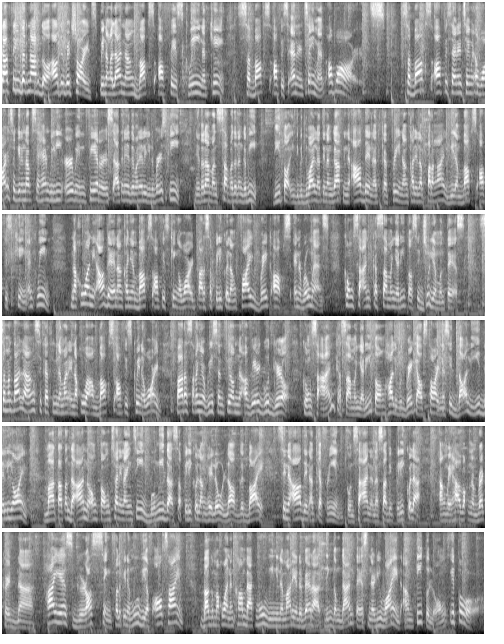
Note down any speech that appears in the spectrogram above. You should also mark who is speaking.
Speaker 1: Kathleen Bernardo, Alden Richards, pinangalan ng Box Office Queen at King sa Box Office Entertainment Awards. Sa Box Office Entertainment Awards na ginanap sa Henry Lee Irwin Theater sa Ateneo de Manila University, nito naman Sabado ng gabi. Dito, individual na tinanggap ni Alden at Catherine ang kanilang parangal bilang Box Office King and Queen. Nakuha ni Alden ang kanyang Box Office King Award para sa pelikulang Five Breakups and a Romance, kung saan kasama niya rito si Julia Montes. Samantalang, si Catherine naman ay nakuha ang Box Office Queen Award para sa kanyang recent film na A Very Good Girl, kung saan kasama niya rito ang Hollywood breakout star na si Dolly De Leon. Matatandaan noong taong 2019, bumida sa pelikulang Hello, Love, Goodbye, sina Alden at Catherine, kung saan ang nasabing pelikula ang may hawak ng record na highest grossing Filipino movie of all time bago makuha ng comeback movie ni na Maria Rivera at Ding Dong Dantes na Rewind ang titulong ito.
